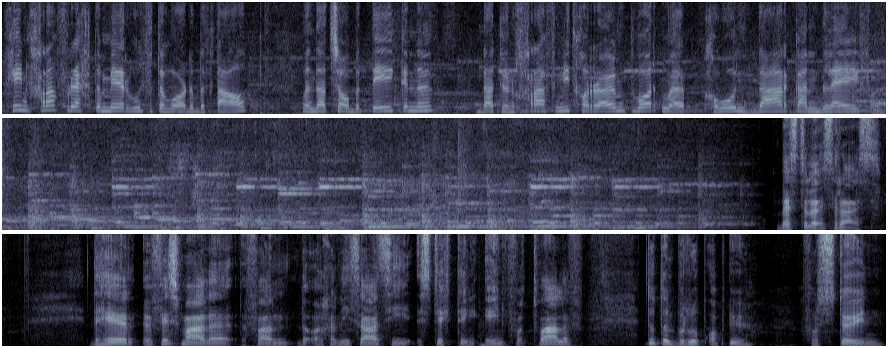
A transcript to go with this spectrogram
geen grafrechten meer hoeven te worden betaald. Want dat zou betekenen dat hun graf niet geruimd wordt, maar gewoon daar kan blijven. Beste luisteraars. De heer Vismalen van de organisatie Stichting 1 voor 12 doet een beroep op u voor steun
